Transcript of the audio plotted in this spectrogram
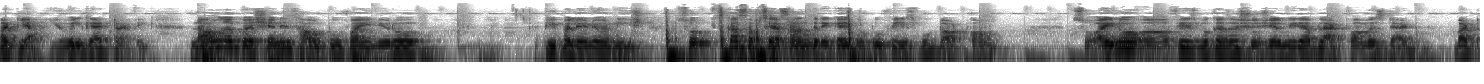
बट या you will get traffic now the question is how to find you know people in your niche so इसका सबसे आसान तरीका है go to Facebook dot com so I know Facebook as a social media platform is dead but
